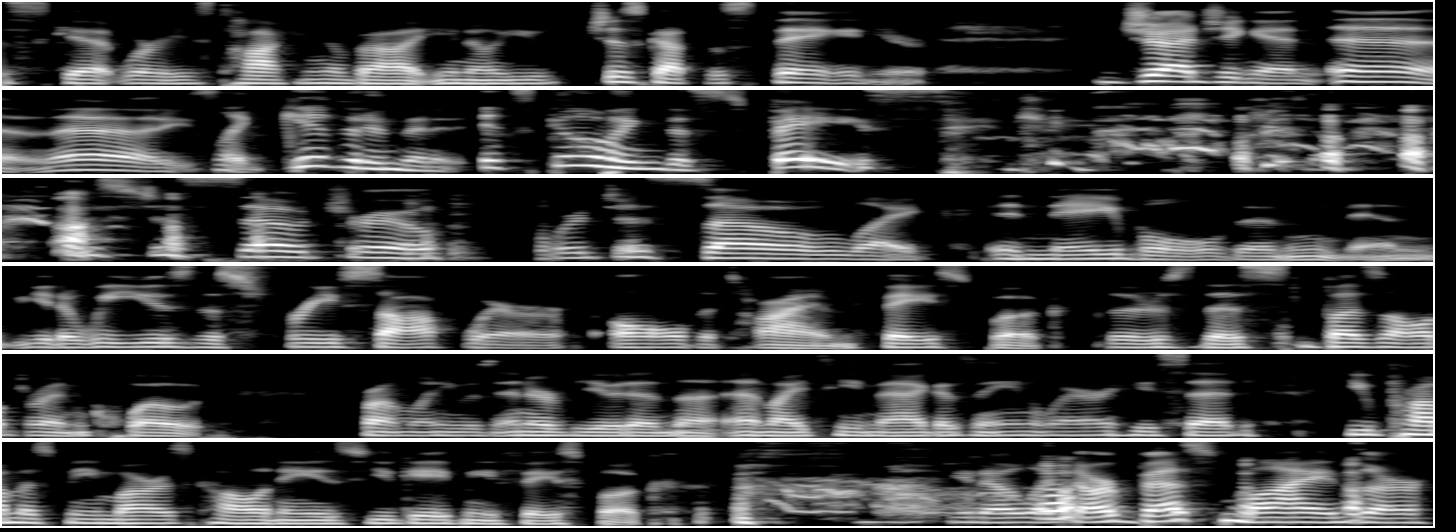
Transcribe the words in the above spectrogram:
skit where he's talking about, you know, you've just got this thing and you're judging it. And, and he's like, give it a minute. It's going to space. you know, it's just so true. We're just so like enabled and, and, you know, we use this free software all the time. Facebook, there's this Buzz Aldrin quote from when he was interviewed in the MIT magazine where he said, you promised me Mars colonies, you gave me Facebook. you know, like our best minds are,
